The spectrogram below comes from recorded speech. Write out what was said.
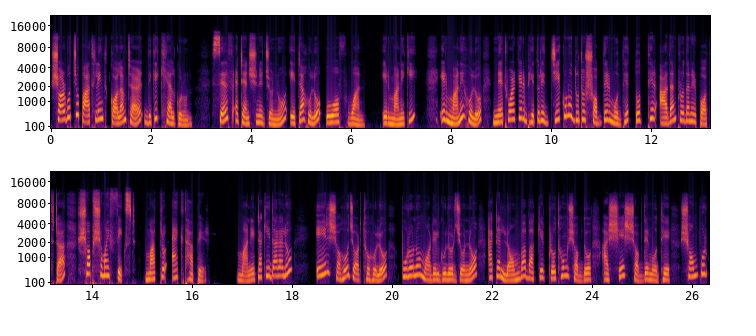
সর্বোচ্চ পাথ লেংথ কলামটার দিকে খেয়াল করুন। সেলফ অ্যাটেনশনের জন্য এটা হলো ও অফ ওয়ানের মানে কি? এর মানে হল নেটওয়ার্কের ভেতরে যে কোনো দুটো শব্দের মধ্যে তথ্যের আদান প্রদানের পথটা সবসময় ফিক্সড, মাত্র এক ধাপের। মানেটা কি দাঁড়াল? এর সহজ অর্থ হল, পুরনো মডেলগুলোর জন্য একটা লম্বা বাক্যের প্রথম শব্দ আর শেষ শব্দের মধ্যে সম্পর্ক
